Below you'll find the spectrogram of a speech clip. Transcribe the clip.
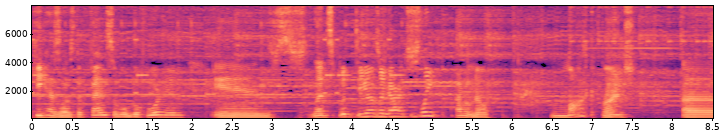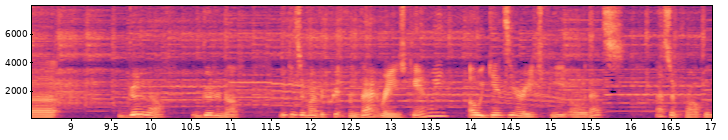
he has less defense, so we'll go for him. And let's put the other guy to sleep. I don't know. Mach Punch. Uh, good enough. Good enough. We can survive a crit from that range, can we? Oh, we can't see our HP. Oh, that's that's a problem.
